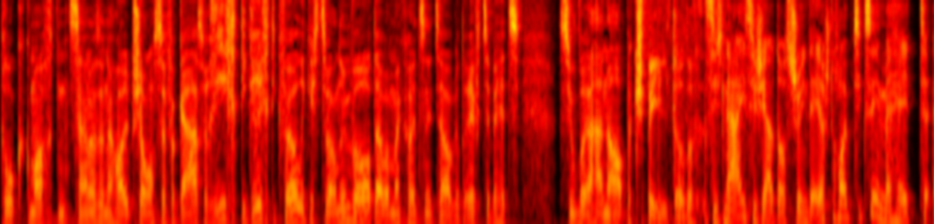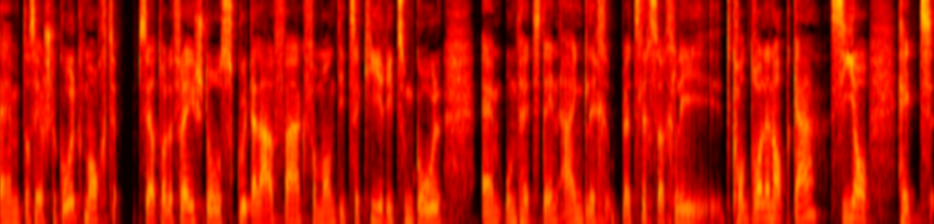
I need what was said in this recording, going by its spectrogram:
Druck gemacht und es auch noch so eine Halbchance vergeben. So richtig, richtig gefährlich ist zwar nicht geworden, aber man kann jetzt nicht sagen, der FCB hat es souverän abgespielt, oder? Es ist, nein, es ist ja auch das schon in der ersten Halbzeit gesehen. Man hat ähm, das erste Goal gemacht, sehr toller Freistoß, guter Laufweg von Mandi Zekiri zum Goal ähm, und hat dann eigentlich plötzlich so ein bisschen die Kontrollen abgegeben. Sia hat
